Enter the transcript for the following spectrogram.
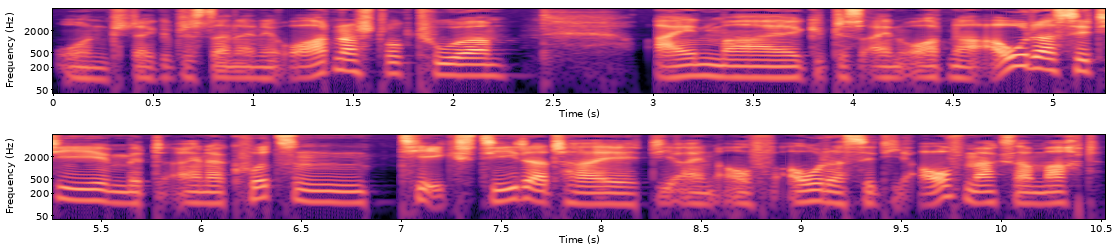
Und da gibt es dann eine Ordnerstruktur. Einmal gibt es einen Ordner Audacity mit einer kurzen TXT-Datei, die einen auf Audacity aufmerksam macht.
